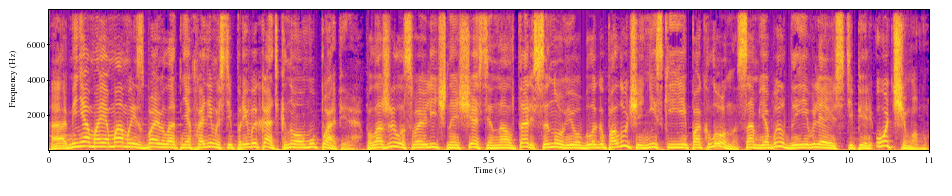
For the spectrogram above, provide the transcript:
А, меня моя мама избавила от необходимости привыкать к новому папе. Положила свое личное счастье на алтарь сыновьего благополучия, низкий ей поклон. Сам я был, да и являюсь теперь отчимом.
